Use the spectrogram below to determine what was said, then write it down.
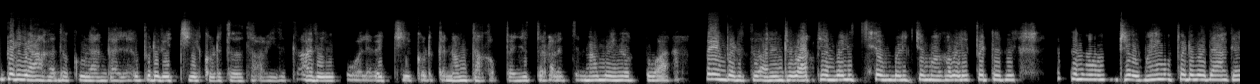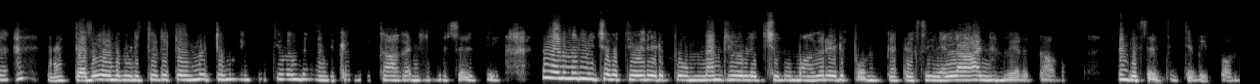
இப்படியாக அந்த குளங்கள் இப்படி வெற்றியை கொடுத்தது தாவீதுக்கு. அதே போல வெற்றியை கொடுக்க நம் தகப்பன் யுத்த காலத்தில் நம்மை நிறுத்துவார் பயன்படுத்துவார் என்று வார்த்தையும் வெளிச்சம் வெளிச்சமாக வெளிப்பட்டது. ஒன்று மயப்படுவதாக ஏழு மணி தொடக்கை மட்டும் பயன்படுத்தி வந்த அந்த கல்விக்காக நன்றி செலுத்தி ஏழு மணி ஜபத்தை ஏறெடுப்போம். நன்றியுள்ள ஜபமாக எடுப்போம் கத்தர் செய்த எல்லா நன்மைகளுக்காகவும். நன்றி செலுத்தி ஜபிப்போம்.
